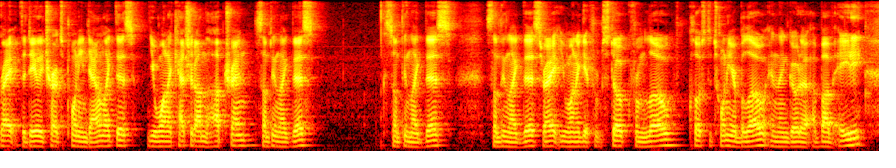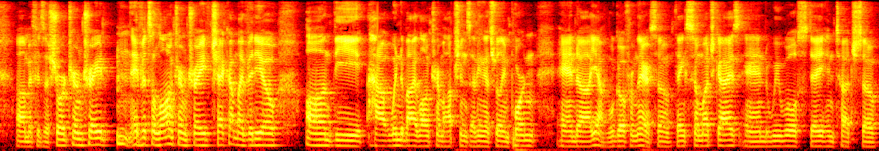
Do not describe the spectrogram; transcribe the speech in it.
right? The daily chart's pointing down like this, you want to catch it on the uptrend, something like this, something like this something like this, right? You want to get from stoch from low, close to 20 or below, and then go to above 80. Um, if it's a short-term trade, if it's a long-term trade, check out my video on the how when to buy long-term options. I think that's really important. And uh, yeah, we'll go from there. So thanks so much, guys, and we will stay in touch. So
